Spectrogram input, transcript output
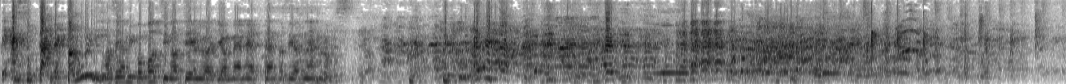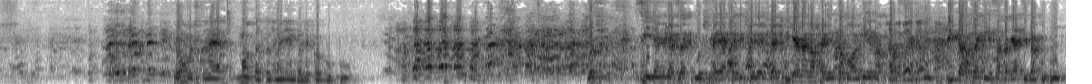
de ezt tudták megtanulni? Azért, amikor Maci Maci előadja a manhattan azért az nem rossz. Jó, most lehet, mondhatod, hogy én vagyok a bubu. Most szégyenkezzek, most helyeken is, de vigyem el a felét a balhénak, az Vittem az egészet a gecibe bubu.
